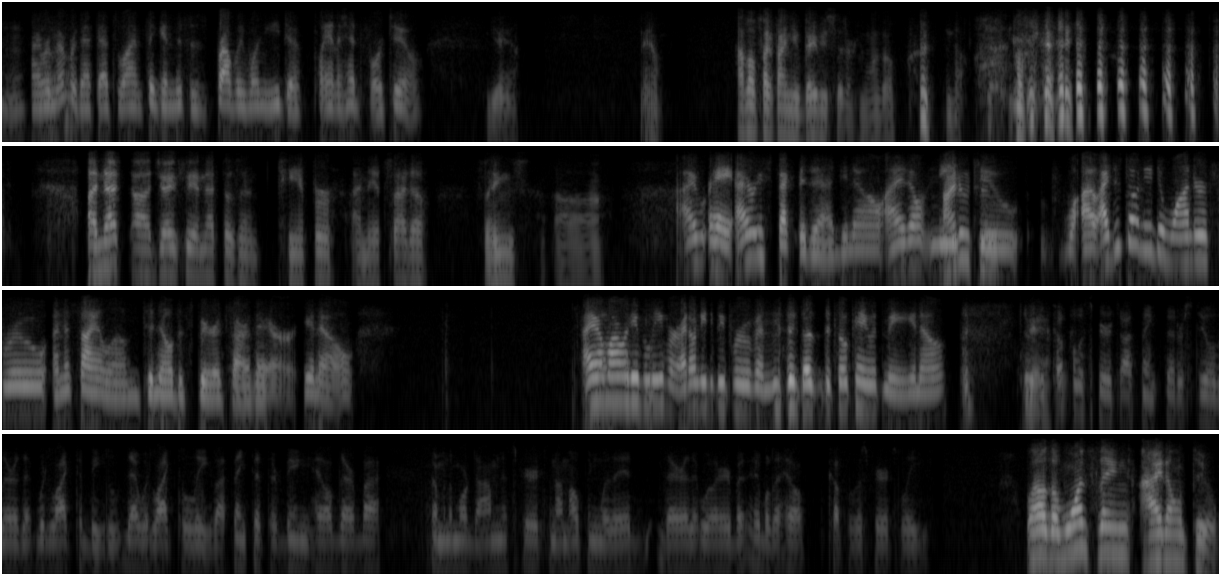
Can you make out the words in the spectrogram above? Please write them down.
Mm-hmm. I remember that. That's why I'm thinking this is probably one you need to plan ahead for too. Yeah. Yeah. How about if I find you a babysitter? You want to go? no. Annette, uh, JC, Annette doesn't tamper on that side of things. Uh, I hey, I respect the dead. You know, I don't need I do to. too. wa- I I just don't need to wander through an asylum to know that spirits are there. You know. I am already a believer. I don't need to be proven. It does, it's okay with me, you know. There's Yeah. a couple of spirits I think that are still there that would like to be that would like to leave. I think that they're being held there by some of the more dominant spirits, and I'm hoping with Ed there that we're able, able to help a couple of the spirits leave. well, the one thing I don't do,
